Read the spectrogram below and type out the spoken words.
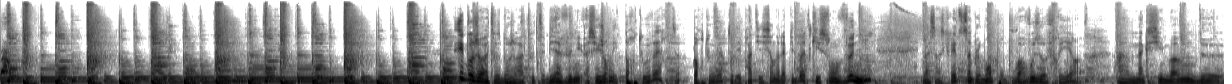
Et bonjour à tous, bonjour à toutes et bienvenue à ces journées portes ouvertes, portes ouvertes des praticiens de la petite boîte qui sont venus bah, s'inscrire tout simplement pour pouvoir vous offrir un maximum de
